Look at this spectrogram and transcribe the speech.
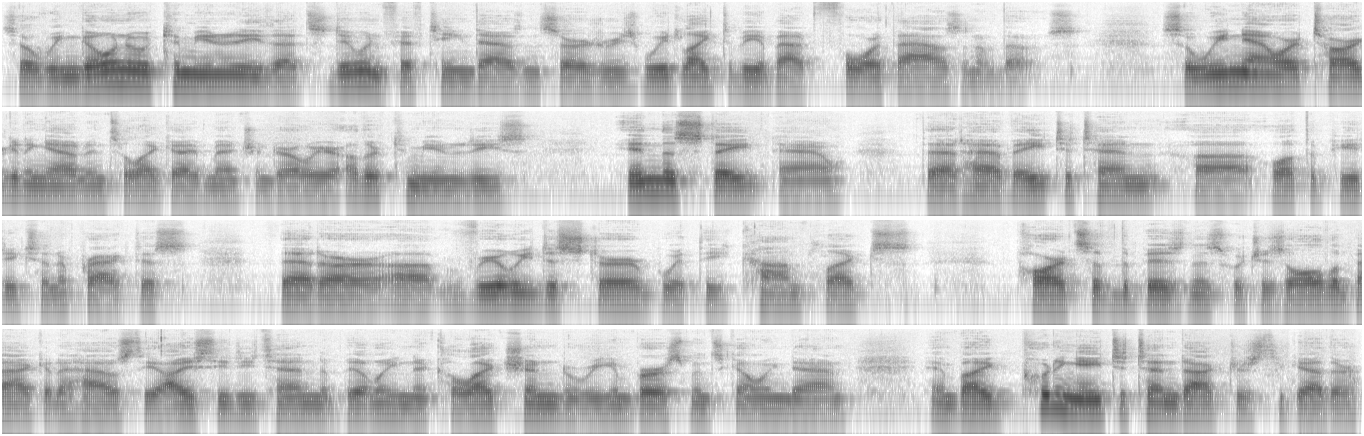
So if we can go into a community that's doing 15,000 surgeries, we'd like to be about 4,000 of those. So we now are targeting out into, like I mentioned earlier, other communities in the state now that have eight to 10 uh, orthopedics in a practice that are uh, really disturbed with the complex parts of the business, which is all the back of the house, the ICD-10, the billing, the collection, the reimbursements going down. And by putting eight to 10 doctors together,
